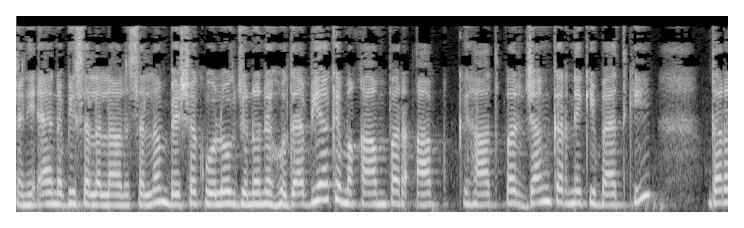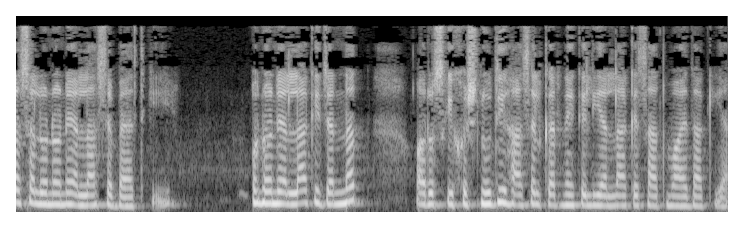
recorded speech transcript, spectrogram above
یعنی اے نبی صلی اللہ علیہ وسلم، بے شک وہ لوگ جنہوں نے ہدیبیہ کے مقام پر آپ کے ہاتھ پر جنگ کرنے کی بات کی، دراصل انہوں نے اللہ سے بات کی۔ انہوں نے اللہ کی جنت اور اس کی خوشنودی حاصل کرنے کے لیے اللہ کے ساتھ معاہدہ کیا۔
